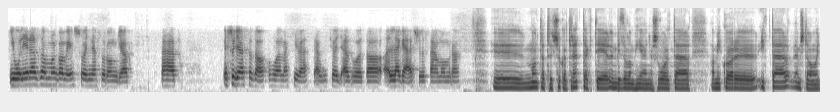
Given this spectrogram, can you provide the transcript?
jól érezzem magam, és hogy ne szorongjak. Tehát és ugye ezt az alkohol meg kivette, úgyhogy ez volt a legelső számomra. Mondtad, hogy sokat rettegtél, önbizalomhiányos voltál, amikor ittál, nem is tudom, hogy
